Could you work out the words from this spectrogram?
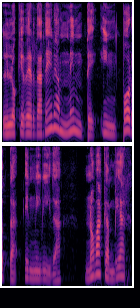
lo que verdaderamente importa en mi vida no va a cambiar.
